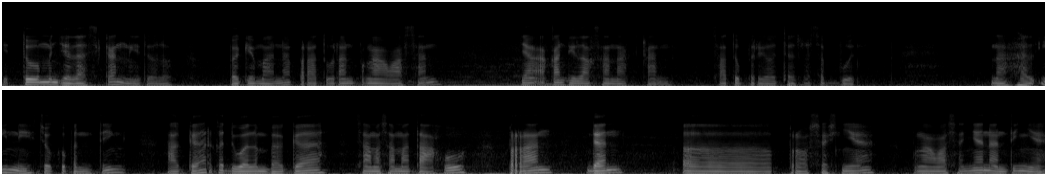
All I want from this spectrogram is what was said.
itu menjelaskan gitu loh bagaimana peraturan pengawasan yang akan dilaksanakan satu periode tersebut. Nah, hal ini cukup penting agar kedua lembaga sama-sama tahu peran dan e, prosesnya pengawasannya nantinya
